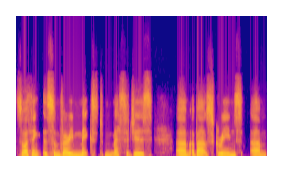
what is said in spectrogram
So I think there's some very mixed messages um, about screens. Um,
